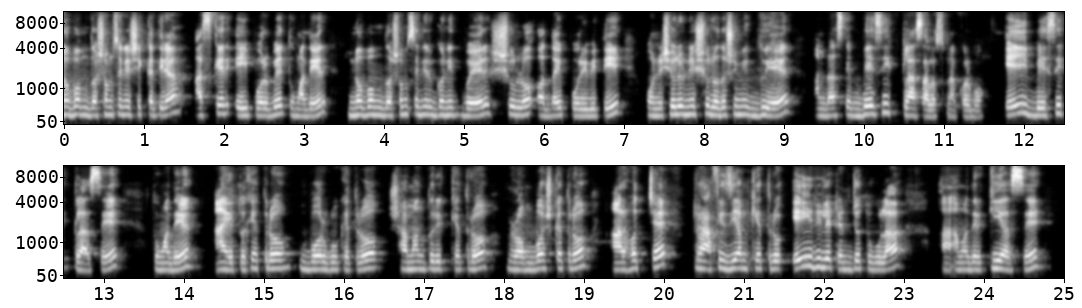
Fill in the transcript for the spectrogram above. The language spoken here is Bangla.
নবম, দশম শ্রেণির শিক্ষার্থীরা, আজকের এই পর্বে তোমাদের নবম, দশম শ্রেণির গণিত বইয়ের ষোলো অধ্যায় পরিমিতি অনুশীলনী ষোলো দশমিক দুইয়ের আমরা আজকে বেসিক ক্লাস আলোচনা করব। এই বেসিক ক্লাসে তোমাদের আয়তক্ষেত্র, বর্গক্ষেত্র, সামান্তরিক ক্ষেত্র, রম্বস ক্ষেত্র, আর হচ্ছে ট্রাফিজিয়াম ক্ষেত্র, এই রিলেটেড যতগুলা আমাদের কি আছে,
